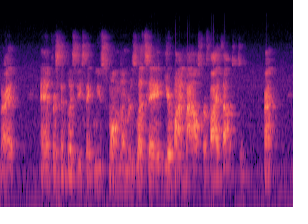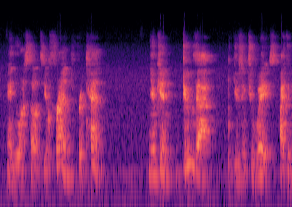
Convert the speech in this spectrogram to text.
right? And for simplicity's sake, we use small numbers. Let's say you're buying my house for five thousand, right? And you want to sell it to your friend for ten. You can do that using two ways. I can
